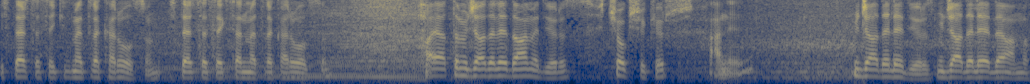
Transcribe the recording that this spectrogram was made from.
İsterse 8 metrekare olsun, isterse 80 metrekare olsun. Hayata mücadeleye devam ediyoruz. Çok şükür hani mücadele ediyoruz. Mücadeleye devamı.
